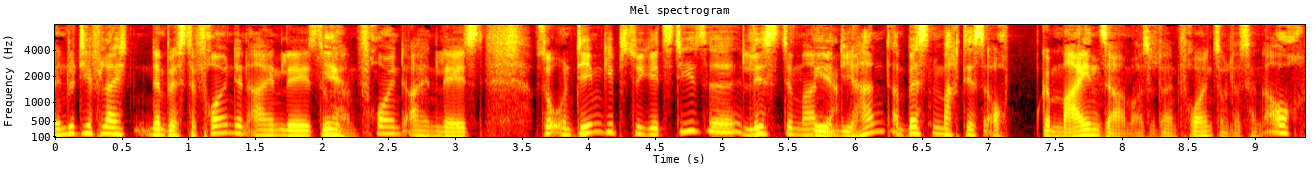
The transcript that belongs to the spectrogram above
wenn du dir vielleicht eine beste Freundin einlädst Ja. oder einen Freund einlädst, so und dem gibst du jetzt diese Liste mal Ja. in die Hand. Am besten macht ihr es auch gemeinsam. Also dein Freund soll das dann auch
